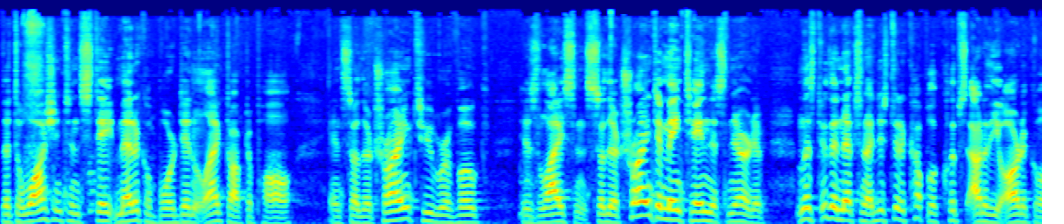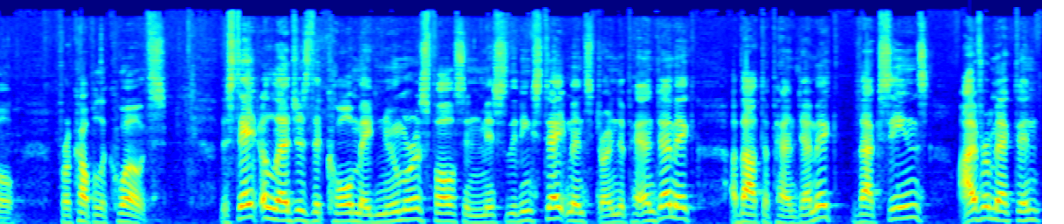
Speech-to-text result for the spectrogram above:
that the Washington State Medical Board didn't like Dr. Paul, and so they're trying to revoke his license. So they're trying to maintain this narrative. And let's do the next one. I just did a couple of clips out of the article for a couple of quotes. The state alleges that Cole made numerous false and misleading statements during the pandemic about the pandemic, vaccines, ivermectin,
